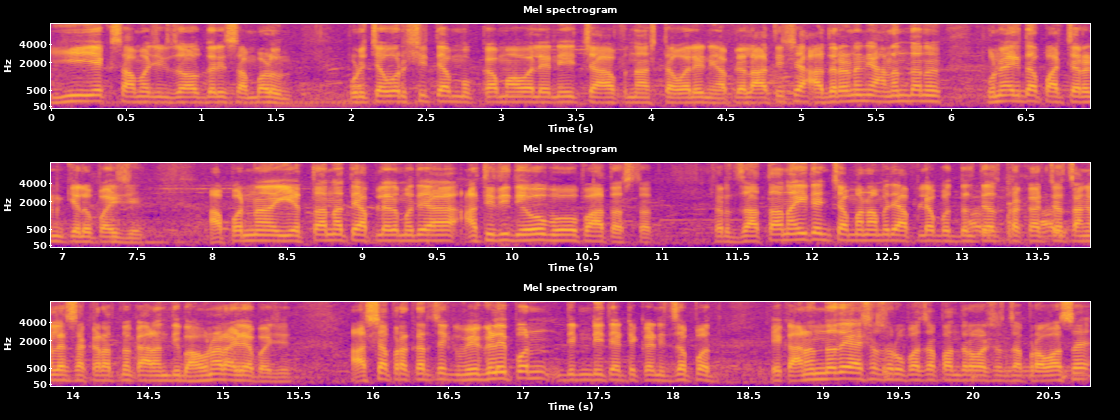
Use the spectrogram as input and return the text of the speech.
ही एक सामाजिक जबाबदारी सांभाळून पुढच्या वर्षी त्या मुक्कामावाल्यांनी चहा नाश्तावाल्यांनी आपल्याला अतिशय आदरानं आणि आनंदानं पुन्हा एकदा पाचारण केलं पाहिजे. आपण येताना ते आपल्यामध्ये अतिथी देवोभव पाहत असतात. तर जातानाही त्यांच्या मनामध्ये आपल्याबद्दल त्याच प्रकारच्या चांगल्या सकारात्मक आनंदी भावना राहिल्या पाहिजेत. अशा प्रकारचं एक वेगळेपण दिंडी त्या ठिकाणी जपत एक आनंददायी अशा स्वरूपाचा पंधरा वर्षांचा प्रवास आहे.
